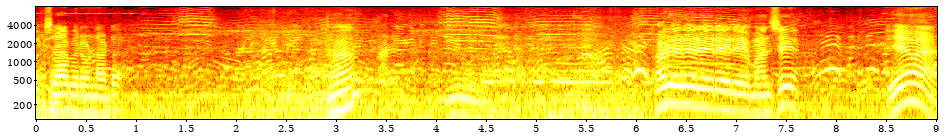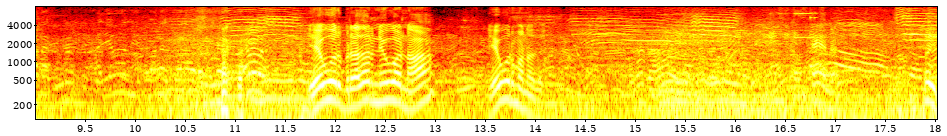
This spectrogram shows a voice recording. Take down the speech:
లక్ష యాభై రెండు అంట. అరే రే రే రే రే మనిషి. ఏమా? ఏ ఊరు బ్రదర్ నువ్వు కొన్నా ఏ ఊరు మనది? ఏయ్,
